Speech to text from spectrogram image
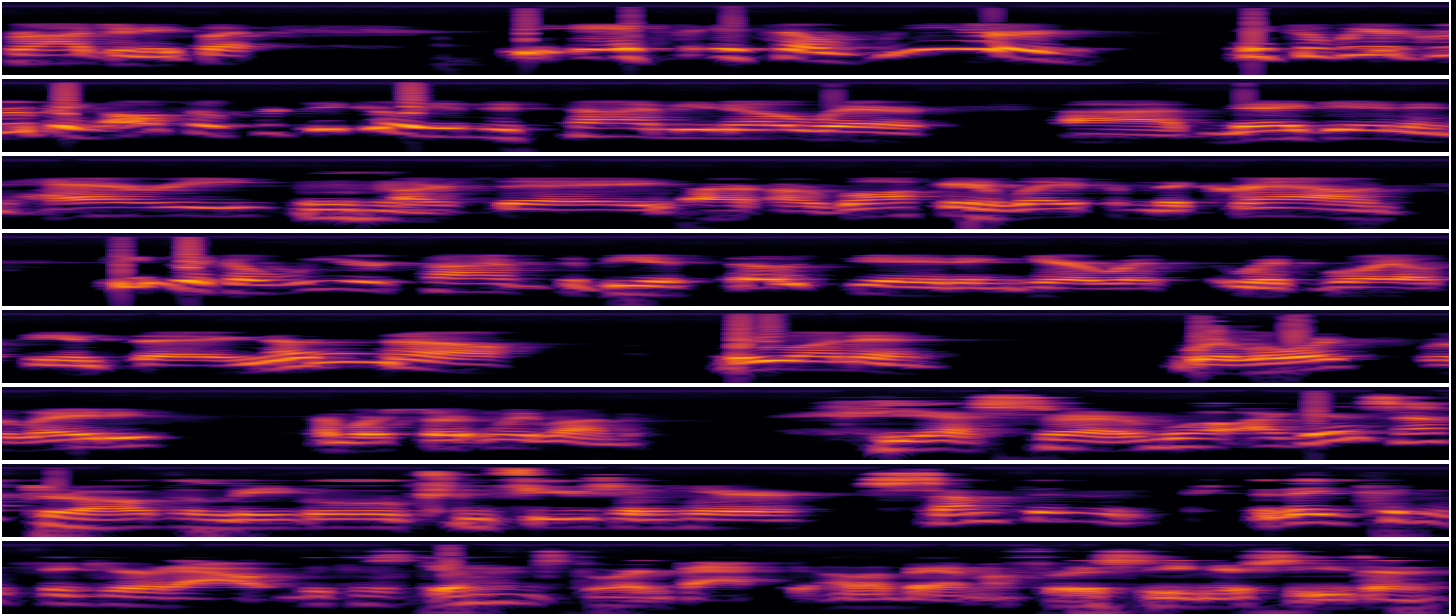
progeny. But it's it's a weird it's a weird grouping. Also, particularly in this time, you know, where uh, Meghan and Harry Mhm. are say are, are walking away from the crown. Seems like a weird time to be associating here with with royalty and saying, no, no, no, we want in. We're lords, we're ladies, and we're certainly London. Yes, sir. Well, I guess after all the legal confusion here, something they couldn't figure it out because Dylan's going back to Alabama for his senior season.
